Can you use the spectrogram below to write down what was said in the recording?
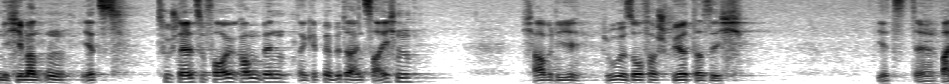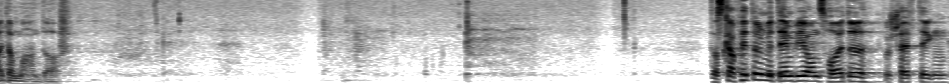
Wenn ich jemanden jetzt zu schnell zuvor gekommen bin, dann gib mir bitte ein Zeichen. Ich habe die Ruhe so verspürt, dass ich jetzt äh, weitermachen darf. Das Kapitel, mit dem wir uns heute beschäftigen,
